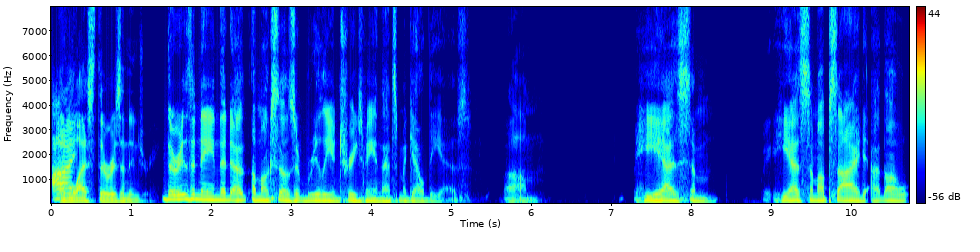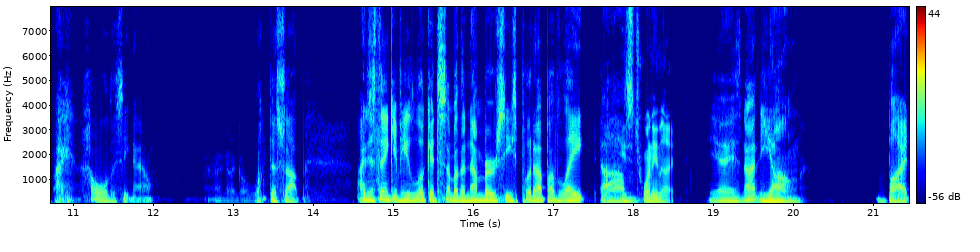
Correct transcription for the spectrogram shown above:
I, unless there is an injury. there is a name that uh, amongst those that really intrigues me, and that's Miguel Diaz. Um, he has some, he has some upside. Although, how old is he now? Look this up. I just think if you look at some of the numbers he's put up of late, um, He's 29. yeah, he's not young. But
